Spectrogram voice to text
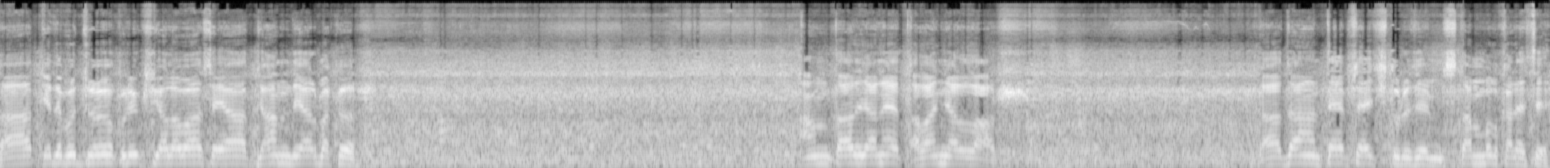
Saat yedi buçuk lüks Yalova seyahat Can Diyarbakır. Antalya Net Alanyalılar. Gaziantep Seç Turizm İstanbul Kalesi.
